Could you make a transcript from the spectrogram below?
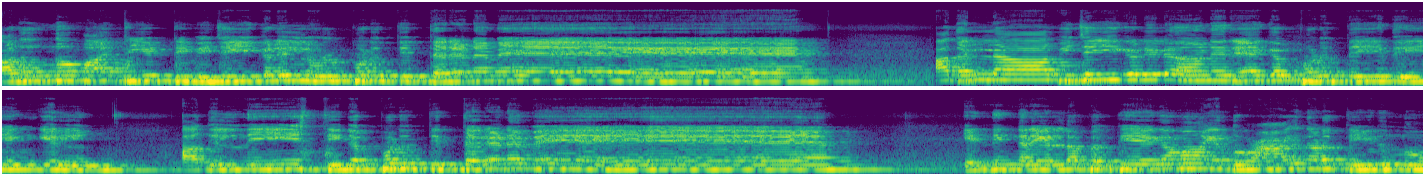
അതൊന്ന് മാറ്റിയിട്ട് വിജയികളിൽ ഉൾപ്പെടുത്തി തരണമേ. അതല്ല വിജയികളിലാണ് രേഖപ്പെടുത്തിയത് എങ്കിൽ അതിൽ നീ സ്ഥിരപ്പെടുത്തി തരണമേ. എന്നിങ്ങനെയുള്ള പ്രത്യേകമായ ദുആ നടത്തിയിരുന്നു.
